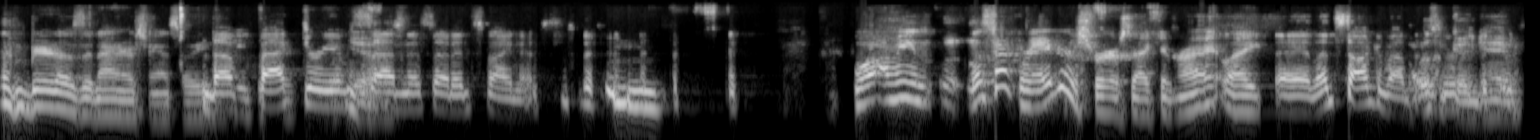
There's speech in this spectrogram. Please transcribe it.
Beardo's a Niners fan, so he, the factory of Yes. sadness at its finest. Mm, well, I mean, let's talk Raiders for a second, right? Like Hey, let's talk about That was a good game.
